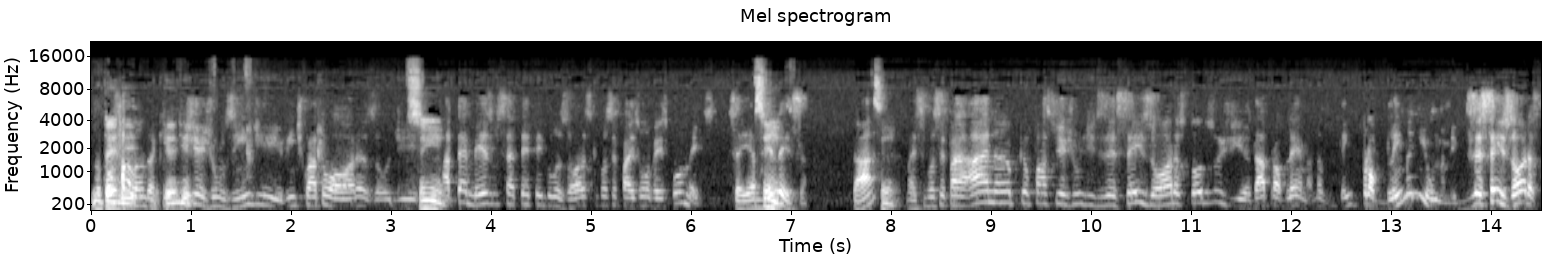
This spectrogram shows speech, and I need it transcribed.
Não estou falando aqui entendi. de jejumzinho de 24 horas ou de Sim. até mesmo 72 horas que você faz uma vez por mês. Isso aí é Sim. beleza. Tá? Sim. Mas se você fala, ah, não, porque eu faço jejum de 16 horas todos os dias, dá problema? Não, não tem problema nenhum, amigo. 16 horas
